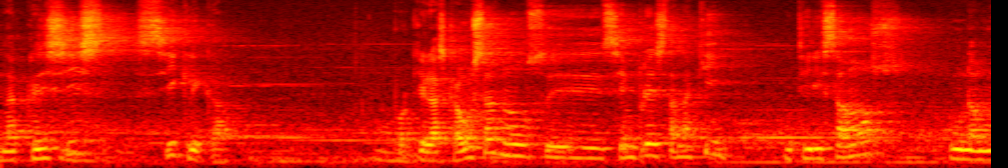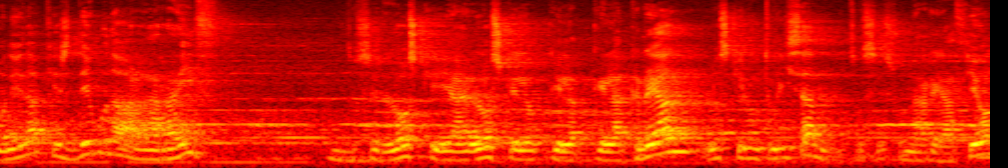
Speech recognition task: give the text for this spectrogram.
una crisis cíclica, porque las causas no se, siempre están aquí, utilizamos una moneda que es deuda a la raíz. Entonces los que, los que, lo, que, la, que la crean, los que lo utilizan. Entonces es una relación,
